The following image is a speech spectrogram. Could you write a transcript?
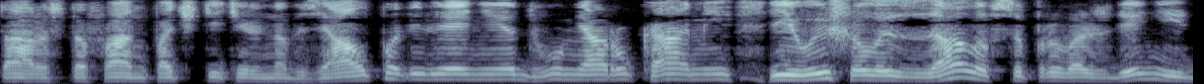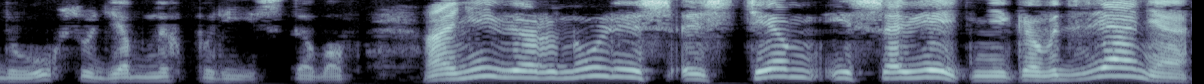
Староста Фан почтительно взял повеление двумя руками и вышел из зала в сопровождении двух судебных приставов они вернулись с тем из советников Дзяня,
